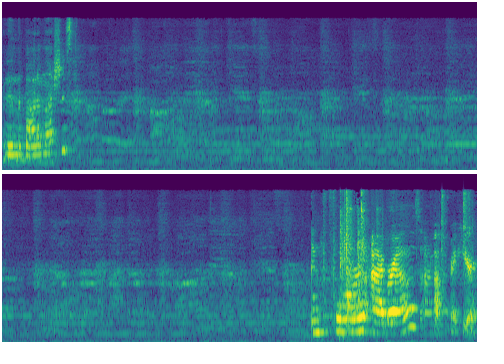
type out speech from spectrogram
And then the bottom lashes. For eyebrows, I'm oh, right here.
